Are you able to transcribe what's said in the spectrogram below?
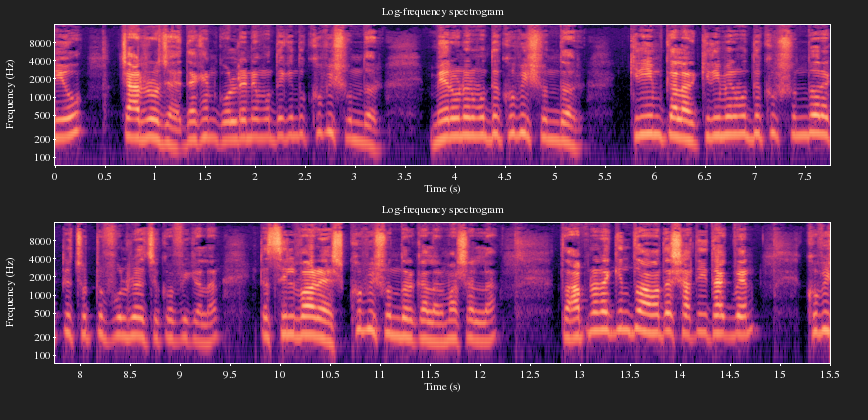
নিউ চার রোজায়। দেখেন গোল্ডেনের মধ্যে কিন্তু খুবই সুন্দর, মেরুনের মধ্যে খুবই সুন্দর ক্রিম কালার ক্রিমের মধ্যে খুব সুন্দর একটা ছোট্ট ফুল রয়েছে কফি কালার এটা সিলভার অ্যাশ খুবই সুন্দর কালার মাসাল্লাহ তো আপনারা কিন্তু আমাদের সাথেই থাকবেন, খুবই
